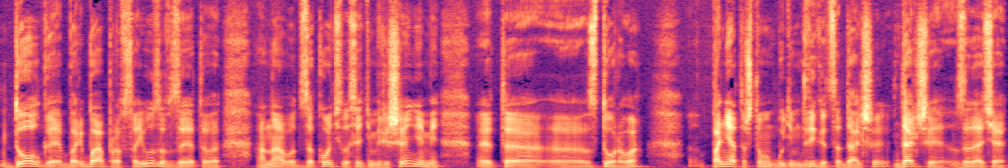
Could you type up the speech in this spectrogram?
Долгая борьба профсоюзов за этого, она вот закончилась этими решениями, это э, здорово. Понятно, что мы будем двигаться дальше. Дальше задача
